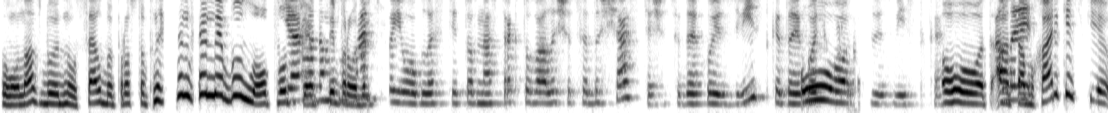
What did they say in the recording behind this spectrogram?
То у нас би ну сел би просто б не, не було б Я родом з. Луганської області, то в нас трактували, що це до щастя, що це до якоїсь звістки, до якоїсь хорошої звістки. От, а там Харківські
